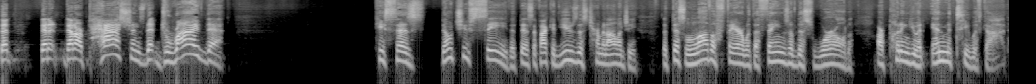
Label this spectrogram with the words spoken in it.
That that, it, that our passions that drive that. He says, don't you see that this, if I could use this terminology, that this love affair with the things of this world are putting you at enmity with God?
